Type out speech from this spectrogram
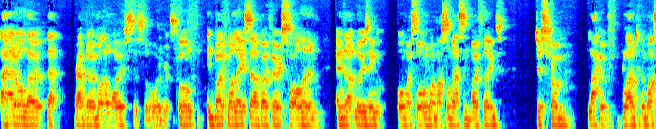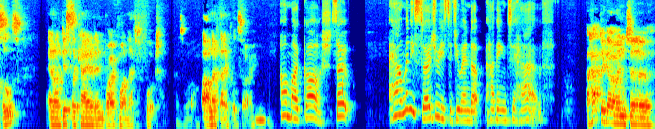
I had all tho- that rhabdomyolysis or whatever it's called in both my legs. They were both very swollen and ended up losing almost all of my muscle mass in both legs just from lack of blood to the muscles. And I dislocated and broke my left foot as well. Oh, left ankle, sorry. Oh my gosh. So, how many surgeries did you end up having to have? I had to go into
